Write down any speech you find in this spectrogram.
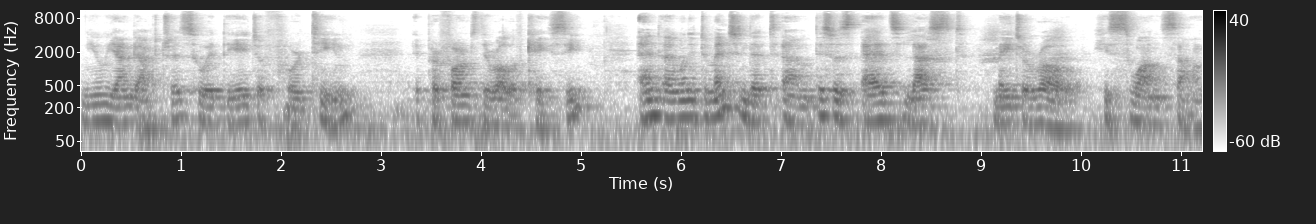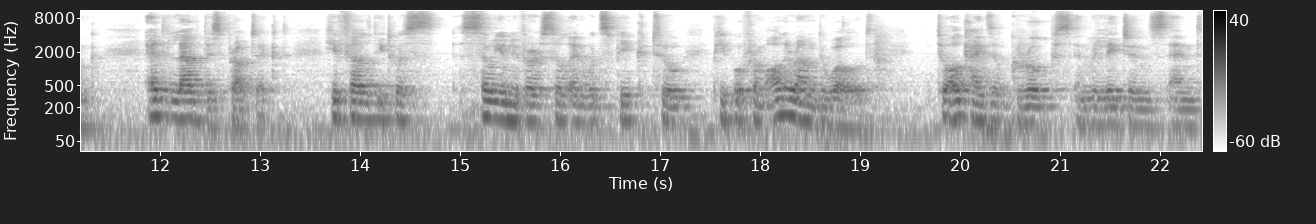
new young actress who, at the age of 14, uh, performs the role of Casey. And I wanted to mention that um, this was Ed's last major role, his swan song. Ed loved this project. He felt it was so universal and would speak to people from all around the world, to all kinds of groups and religions and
